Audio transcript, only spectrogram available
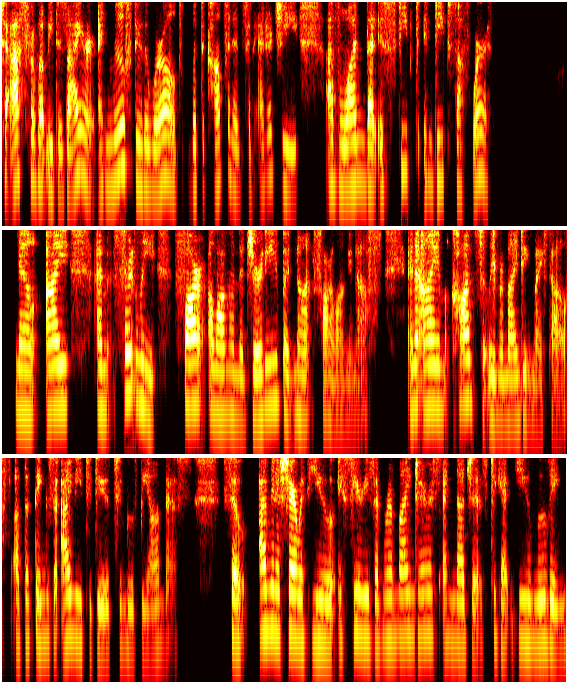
to ask for what we desire and move through the world with the confidence and energy of one that is steeped in deep self worth. Now, I am certainly far along on the journey, but not far along enough. And I am constantly reminding myself of the things that I need to do to move beyond this. So, I'm going to share with you a series of reminders and nudges to get you moving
